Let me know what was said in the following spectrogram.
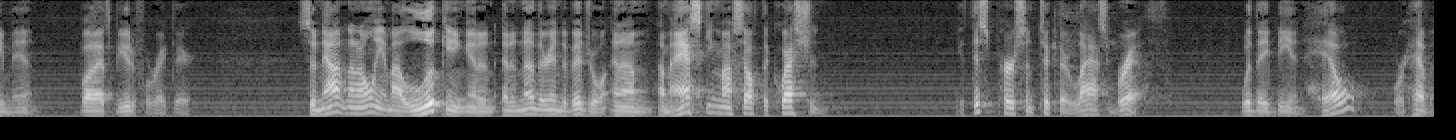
Amen. Well, that's beautiful right there. So now, not only am I looking at, an, at another individual, and I'm, I'm asking myself the question if this person took their last breath, would they be in hell or heaven?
